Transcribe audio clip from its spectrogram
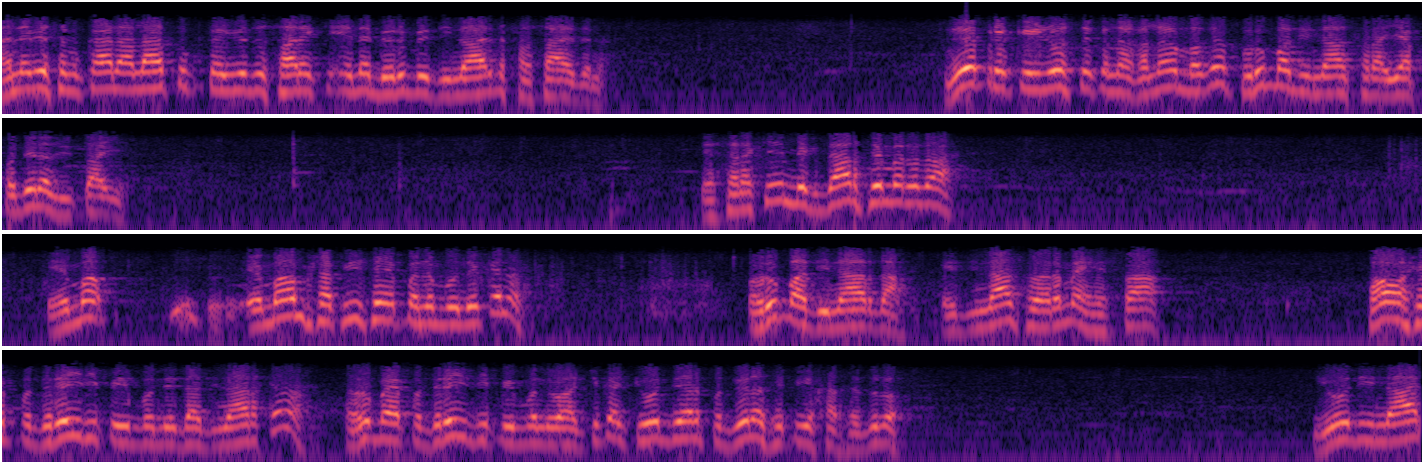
أن النبي صلى الله عليه وسلم قال لا تكتب يد سارك إلا بربع دينار فسائدنا نه پر کې نو څه کنه غلا مګر پر ربع دینار سره یا په دې راځي د سرکې مقدار څومره ده امام امام شفیع صاحب په نمونه که نه روپا دینار ده د دینار سره مه حصه پاو شي په درې دی په باندې د دینار که نه روپا په درې دی په باندې واچي که یو دینار په دویلس پی خرڅېدلو یو دینار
